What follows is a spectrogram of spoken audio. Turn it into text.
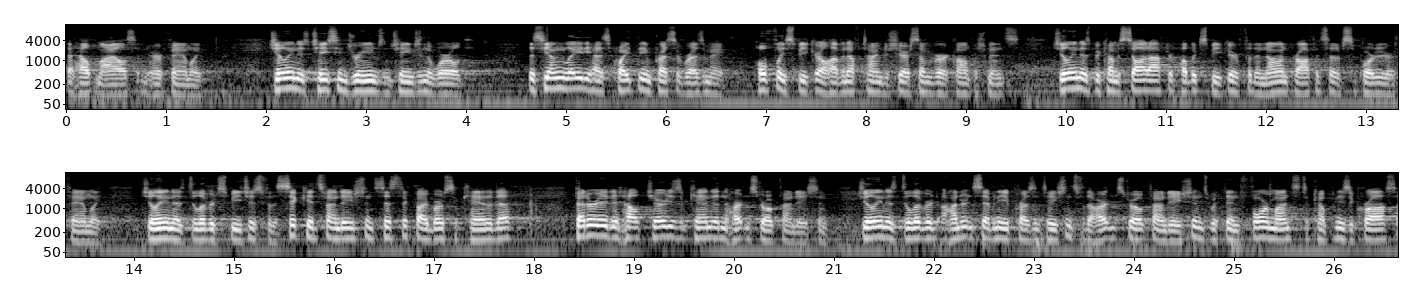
that help Miles and her family. Jillian is chasing dreams and changing the world. This young lady has quite the impressive resume. Hopefully, Speaker, I'll have enough time to share some of her accomplishments. Jillian has become a sought-after public speaker for the nonprofits that have supported her family. Jillian has delivered speeches for the Sick Kids Foundation, Cystic Fibrosis Canada, Federated Health Charities of Canada, and the Heart and Stroke Foundation. Gillian has delivered 178 presentations for the Heart and Stroke Foundations within four months to companies across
